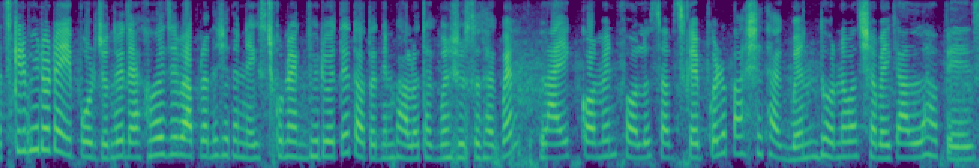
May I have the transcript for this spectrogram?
আজকের ভিডিওটা এই পর্যন্তই। দেখা হয়ে যাবে আপনাদের সাথে নেক্সট কোনো এক ভিডিওতে। ততদিন ভালো থাকবেন, সুস্থ থাকবেন। লাইক কমেন্ট ফলো সাবস্ক্রাইব করে পাশে থাকবেন। ধন্যবাদ সবাইকে। আল্লাহ হাফেজ।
